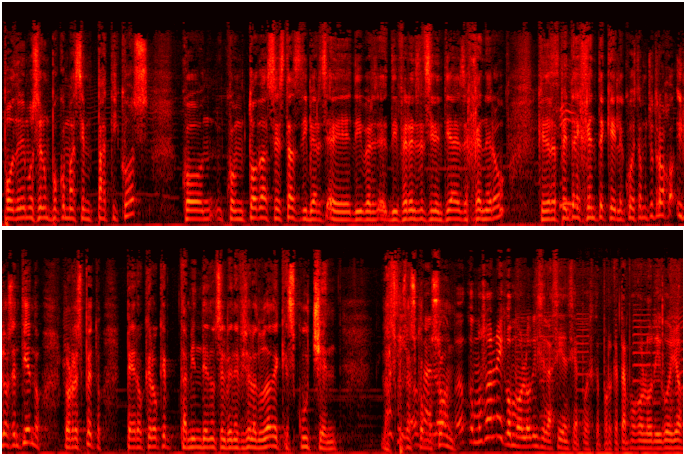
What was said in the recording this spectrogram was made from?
podremos ser un poco más empáticos con, con todas estas divers- eh, identidades de género, que de repente hay gente que le cuesta mucho trabajo y los entiendo, los respeto, pero creo que también denos el beneficio de la duda de que escuchen las sí, cosas como sea, son. lo- como son y como lo dice la ciencia, pues, que porque tampoco lo digo yo.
